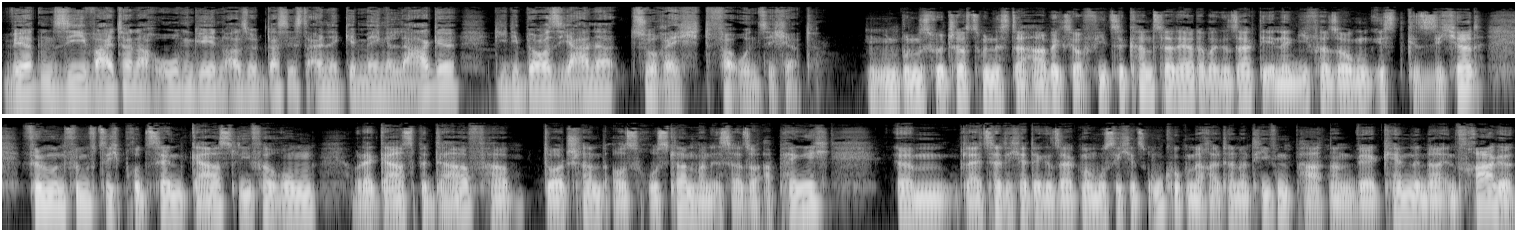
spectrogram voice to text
werden sie weiter nach oben gehen. Also das ist eine Gemengelage, die die Börsianer zu Recht verunsichert. Mhm, Bundeswirtschaftsminister Habeck ist ja auch Vizekanzler, der hat aber gesagt, die Energieversorgung ist gesichert. 55 Prozent Gaslieferungen oder Gasbedarf hat Deutschland aus Russland. Man ist also abhängig. Ähm, gleichzeitig hat er gesagt, man muss sich jetzt umgucken nach alternativen Partnern. Wer käme denn da in Frage?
